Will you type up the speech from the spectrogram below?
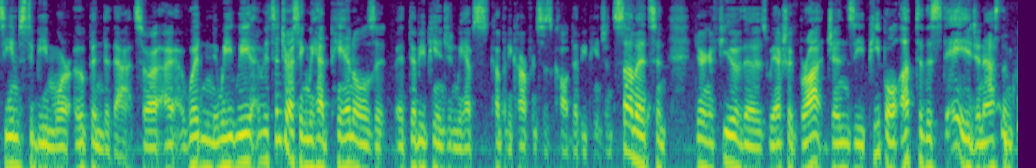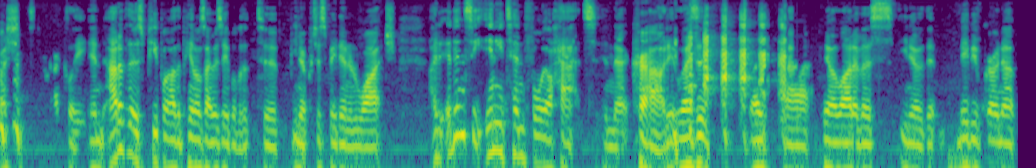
seems to be more open to that. So I, I, wouldn't. We, we it's interesting. We had panels at, at WP Engine. We have company conferences called WP Engine Summits, and during a few of those, we actually brought Gen Z people up to the stage and asked them questions directly. And out of those people, out of the panels, I was able to, to you know participate in and watch. I, I didn't see any tinfoil hats in that crowd. It wasn't. like uh, you know, a lot of us, you know, that maybe have grown up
